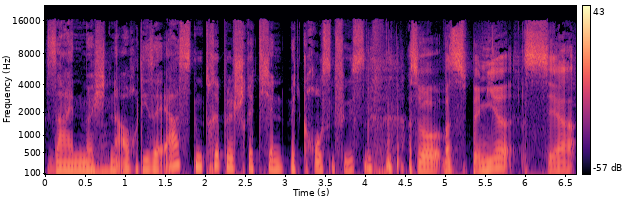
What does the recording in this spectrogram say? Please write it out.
sein möchten? Auch diese ersten Trippelschrittchen mit großen Füßen. also was bei mir sehr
